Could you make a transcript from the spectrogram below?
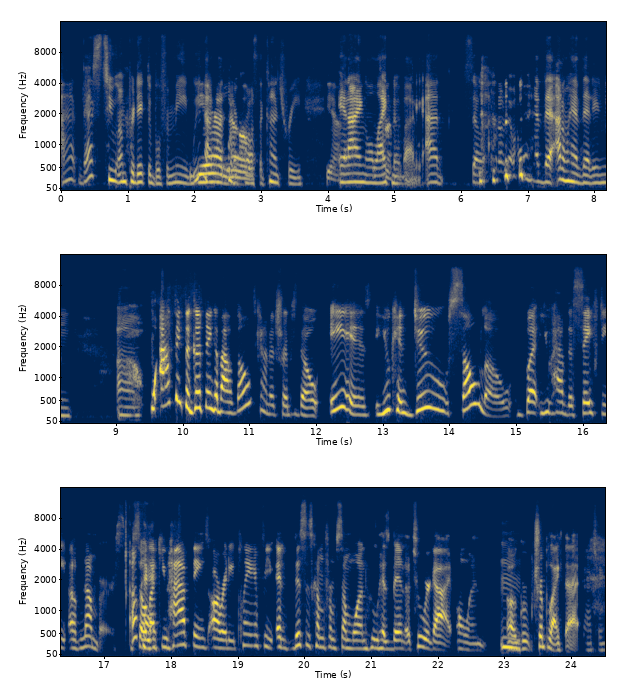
I that's too unpredictable for me. We yeah, have no. across the country, yeah. and I ain't gonna like nobody. I so I don't know. I don't have that. I don't have that in me. Um, well, I think the good thing about those kind of trips, though, is you can do solo, but you have the safety of numbers. Okay. So, like, you have things already planned for you. And this is coming from someone who has been a tour guide on mm. a group trip like that. Gotcha.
